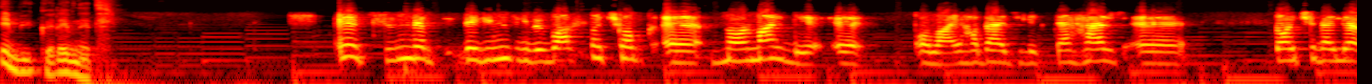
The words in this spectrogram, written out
en büyük görev nedir? Evet sizin de dediğiniz gibi bu aslında çok e, normal bir e, olay habercilikte. Her e, Deutsche Welle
